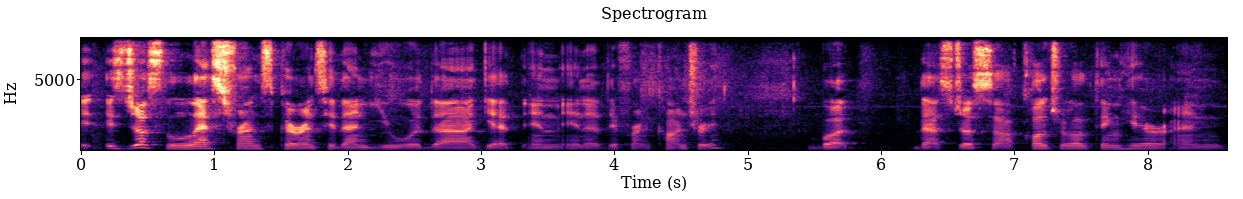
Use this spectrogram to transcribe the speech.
it, it's just less transparency than you would uh, get in in a different country. But that's just a cultural thing here. And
